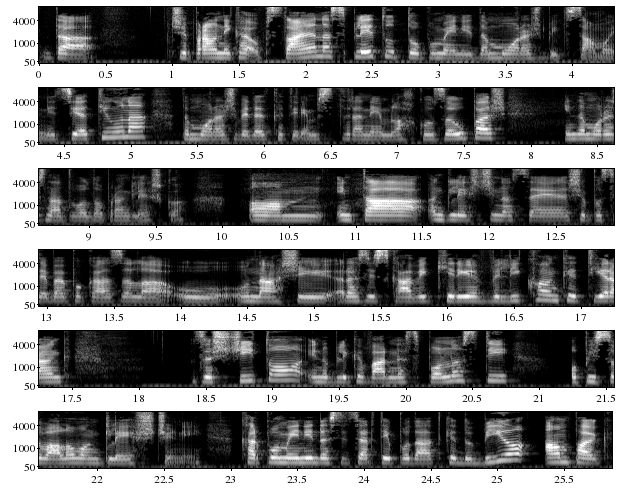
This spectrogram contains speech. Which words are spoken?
da čeprav nekaj obstaja na spletu, to pomeni, da moraš biti samo inicijativna, da moraš vedeti, katerim stranem lahko zaupaš in da moraš znati dovolj dobro angliško. Um, in ta angliščina se je še posebej pokazala v, v naši raziskavi, kjer je veliko anketirank zaščito in oblike varne spolnosti opisovalo v angliščini, kar pomeni, da sicer te podatke dobijo, ampak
